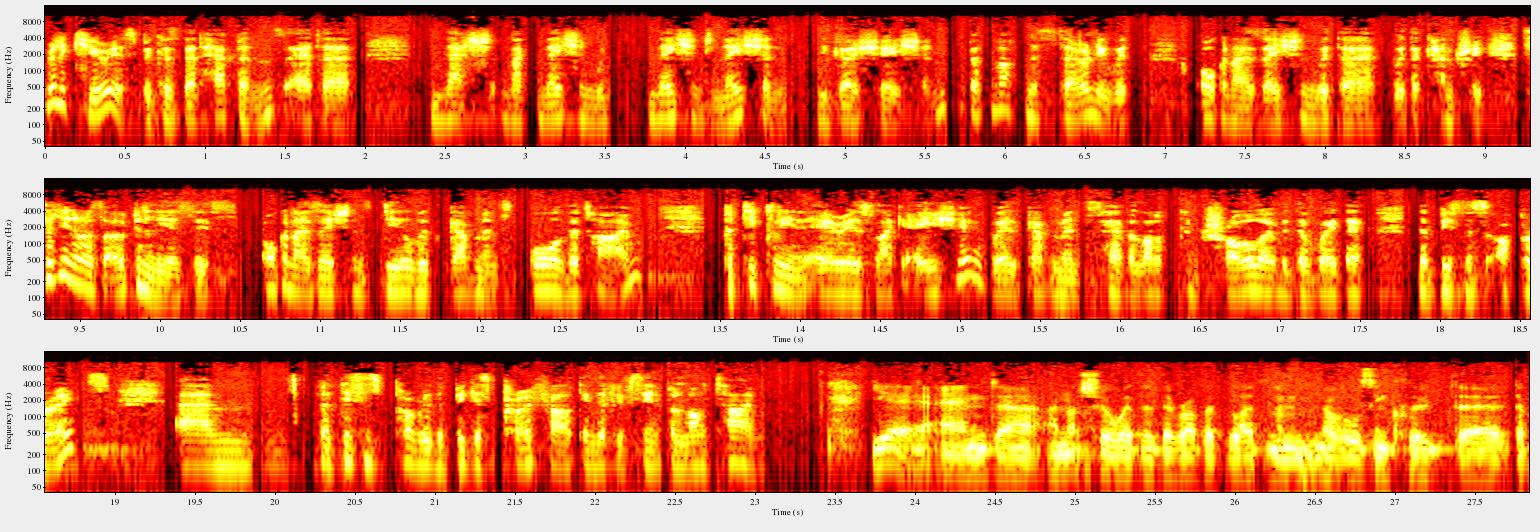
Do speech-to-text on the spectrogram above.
really curious because that happens at a nation, like nation, nation to nation negotiation, but not necessarily with organization with a, with a country. Certainly not as openly as this. Organizations deal with governments all the time, particularly in areas like Asia where governments have a lot of control over the way the, the business operates. Um, but this is probably the biggest profile thing that we've seen for a long time. Yeah, and uh, I'm not sure whether the Robert Ludlum novels include the, the,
